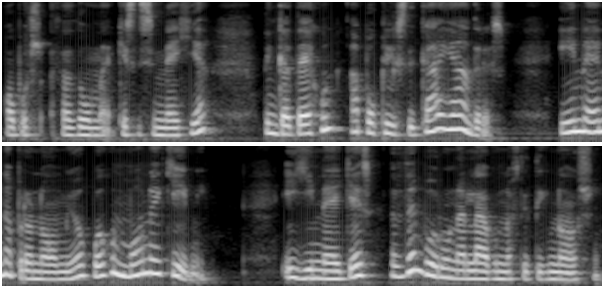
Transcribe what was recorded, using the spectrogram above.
όπως θα δούμε και στη συνέχεια, την κατέχουν αποκλειστικά οι άνδρες. Είναι ένα προνόμιο που έχουν μόνο εκείνοι. Οι γυναίκες δεν μπορούν να λάβουν αυτή τη γνώση.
